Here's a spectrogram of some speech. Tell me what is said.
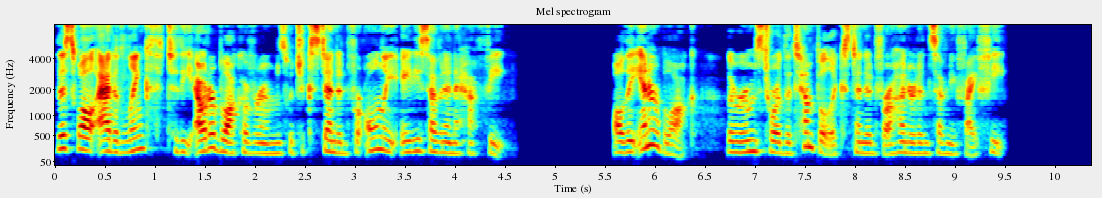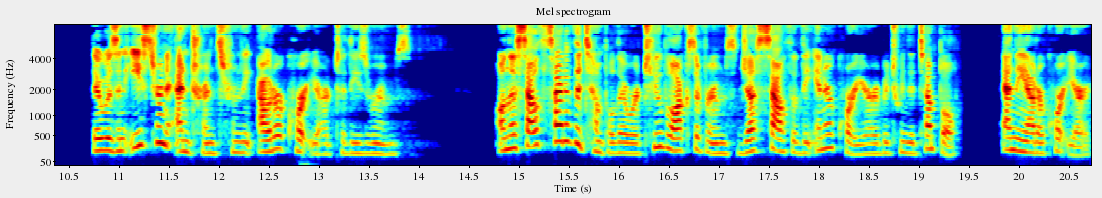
This wall added length to the outer block of rooms, which extended for only 87 and a half feet, while the inner block, the rooms toward the temple, extended for a 175 feet. There was an eastern entrance from the outer courtyard to these rooms. On the south side of the temple, there were two blocks of rooms just south of the inner courtyard between the temple and the outer courtyard.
